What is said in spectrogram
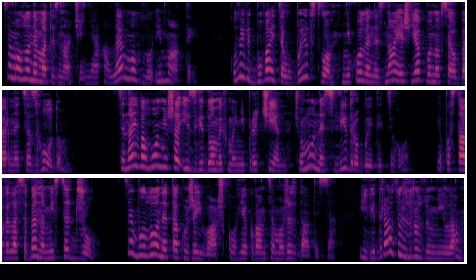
Це могло не мати значення, але могло і мати. Коли відбувається вбивство, ніколи не знаєш, як воно все обернеться згодом. Це найвагоміша із відомих мені причин, чому не слід робити цього. Я поставила себе на місце Джо. Це було не так уже й важко, як вам це може здатися, і відразу ж зрозуміла,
